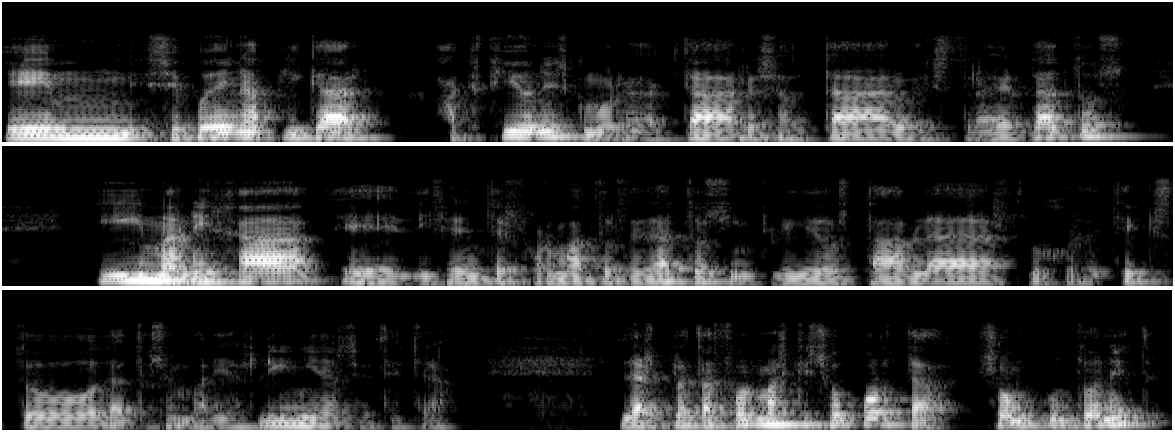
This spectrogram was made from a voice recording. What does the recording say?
Em, se pueden aplicar acciones como redactar, resaltar o extraer datos y maneja eh, diferentes formatos de datos, incluidos tablas, flujos de texto, datos en varias líneas, etc. Las plataformas que soporta son .NET,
